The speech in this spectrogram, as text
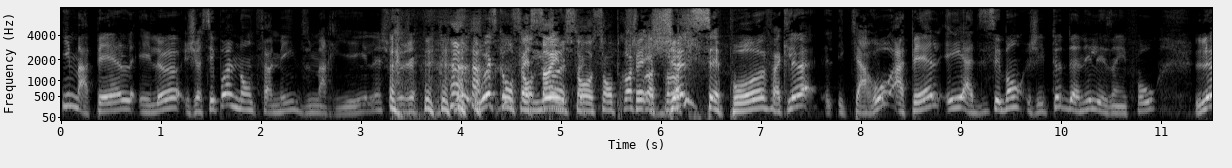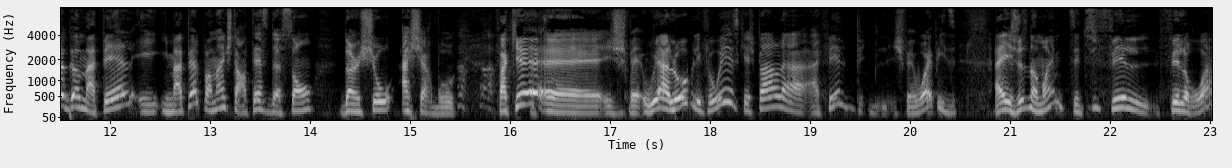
Ils m'appellent. Et là, je sais pas le nom de famille du marié. Là, je, je- où est-ce qu'on fait Son ça? même, Je son- proche, je fais, proche, Je le sais pas. Fait que là, Caro appelle et elle dit, c'est bon, j'ai tout donné les infos. Le gars m'appelle et il m'appelle pendant que j'étais en test de son d'un show à Sherbrooke. Fait que euh, je fais oui allô, puis il fait oui, est-ce que je parle à, à Phil? Puis je fais ouais, puis il dit hey juste de même, sais-tu Phil Phil Roy?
